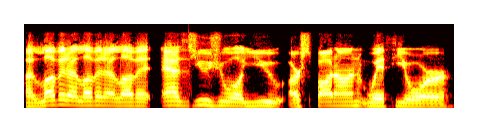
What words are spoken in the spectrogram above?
I love it. I love it. I love it. As usual, you are spot on with your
